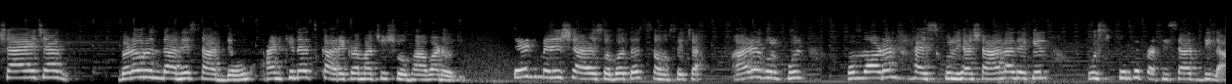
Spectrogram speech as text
शाळेच्या गणवृंदाने साथ देऊन आणखीनच कार्यक्रमाची शोभा वाढवली. सेंट मेरी शाळेसोबतच संस्थेच्या आर्य गुरुकुल व मॉडर्न हायस्कूल ह्या शाळांना देखील उत्स्फूर्त प्रतिसाद दिला.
